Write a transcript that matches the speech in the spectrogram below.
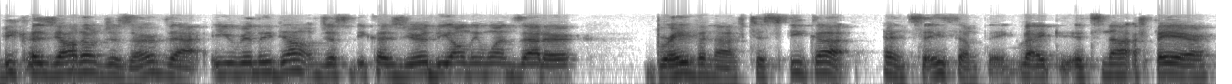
because y'all don't deserve that. You really don't just because you're the only ones that are brave enough to speak up and say something like it's not fair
